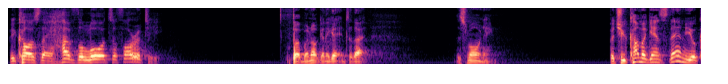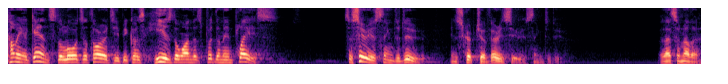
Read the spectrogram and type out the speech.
Because they have the Lord's authority. But we're not going to get into that this morning. But you come against them, you're coming against the Lord's authority because He is the one that's put them in place. It's a serious thing to do in Scripture, a very serious thing to do. But that's another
